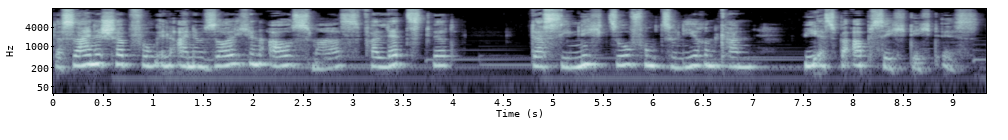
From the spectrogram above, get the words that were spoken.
dass seine Schöpfung in einem solchen Ausmaß verletzt wird, dass sie nicht so funktionieren kann, wie es beabsichtigt ist,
